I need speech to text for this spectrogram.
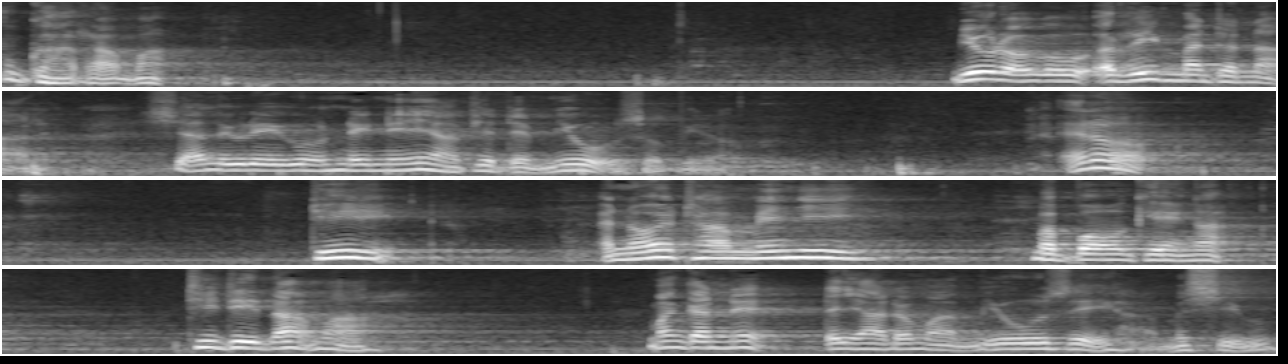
ပုခါရမမြို့တော်ကိုအရိမတ္တနာတဲ့ရှမ်းသူတွေကိုနှိမ်နှင်းရဖြစ်တဲ့မြို့ဆိုပြီးတော့အဲ့တော့ဒီအနောထမင်းကြီးမပေါ်ခင်ကဒီဒေသမှာမင်္ဂနဲ့တရားတော်မှာမျိုးစေ့ဟာမရှိဘူး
